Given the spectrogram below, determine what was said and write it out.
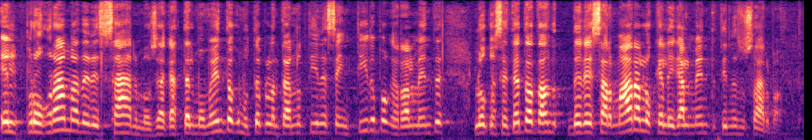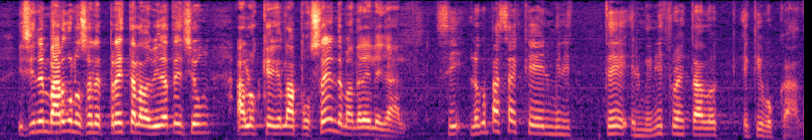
el programa de desarme. O sea, que hasta el momento, como usted plantea, no tiene sentido porque realmente lo que se está tratando de desarmar a los que legalmente tienen sus armas. Y sin embargo, no se les presta la debida atención a los que la poseen de manera ilegal. Sí, lo que pasa es que el ministro, el ministro ha estado equivocado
